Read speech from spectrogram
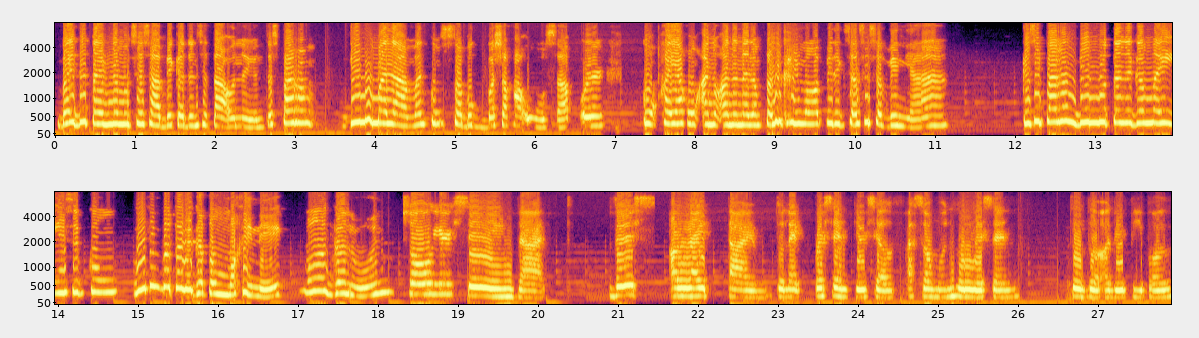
by the time na magsasabi ka dun sa tao na yun, tapos parang di mo malaman kung sabog ba siya kausap or kung kaya kung ano-ano na lang talaga yung mga pinagsasasabi niya. Kasi parang dun mo talaga maiisip kung willing ba talaga tong makinig? Mga ganun. So you're saying that there's a right time to like present yourself as someone who listen to the other people.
